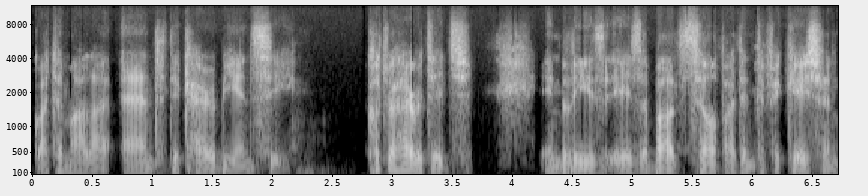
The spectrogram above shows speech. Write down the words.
Guatemala, and the Caribbean Sea. Cultural heritage in Belize is about self-identification,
